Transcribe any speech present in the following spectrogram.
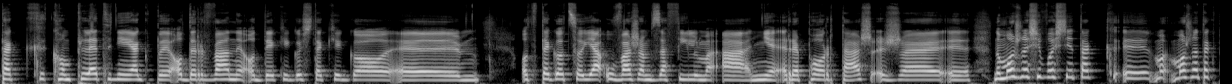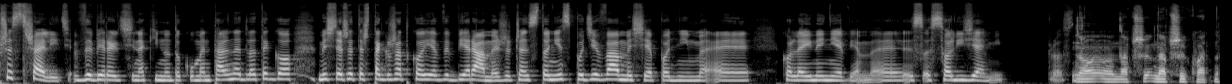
tak kompletnie jakby oderwany od jakiegoś takiego e, od tego, co ja uważam za film, a nie reportaż, że y, no można się właśnie tak, y, mo można tak przestrzelić, wybierając się na kino dokumentalne, dlatego myślę, że też tak rzadko je wybieramy, że często nie spodziewamy się po nim y, kolejnej, nie wiem, soli ziemi. No, na, przy, na przykład. No.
